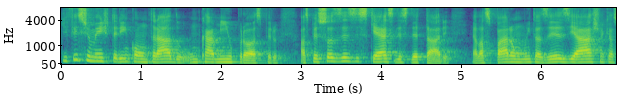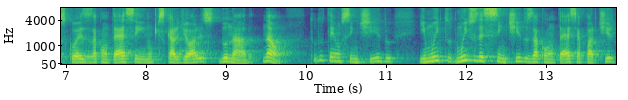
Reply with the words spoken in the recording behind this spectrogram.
dificilmente teria encontrado um caminho próspero. As pessoas às vezes esquecem desse detalhe. Elas param muitas vezes e acham que as coisas acontecem num piscar de olhos do nada. Não, tudo tem um sentido e muito, muitos desses sentidos acontecem a partir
